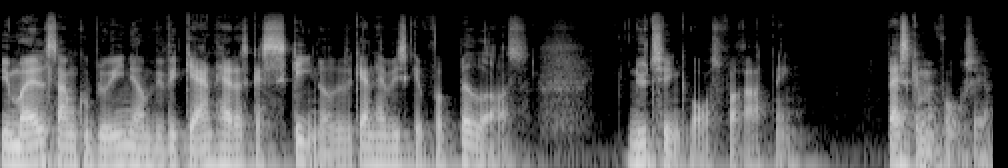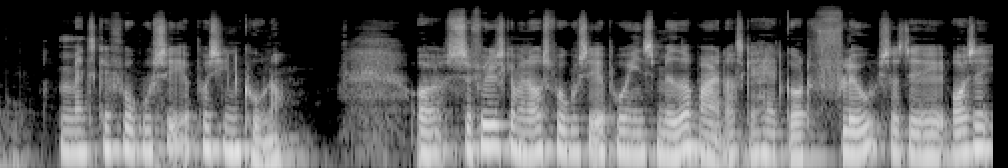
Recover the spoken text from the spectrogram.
vi må alle sammen kunne blive enige om, at vi vil gerne have, at der skal ske noget. Vi vil gerne have, at vi skal forbedre os. Nytænke vores forretning. Hvad skal man fokusere på? Man skal fokusere på sine kunder. Og selvfølgelig skal man også fokusere på, at ens medarbejdere skal have et godt flow, så det er også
